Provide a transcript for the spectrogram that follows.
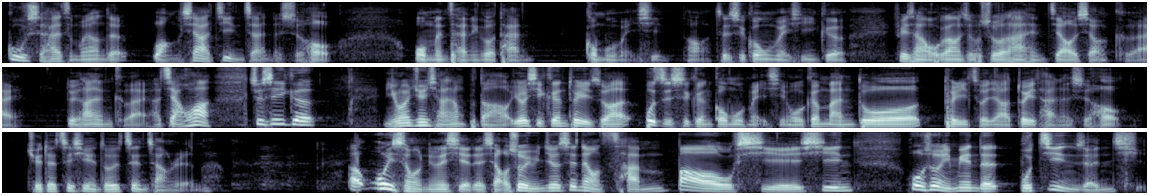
故事，还怎么样的往下进展的时候，我们才能够谈宫部美幸。好，这是宫部美幸一个非常，我刚刚就说他很娇小可爱。对，他很可爱，他讲话就是一个你完全想象不到，尤其跟推理作家，不只是跟宫部美幸，我跟蛮多推理作家对谈的时候，觉得这些人都是正常人啊。啊，为什么你们写的小说里面就是那种残暴、血腥，或者说里面的不近人情？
